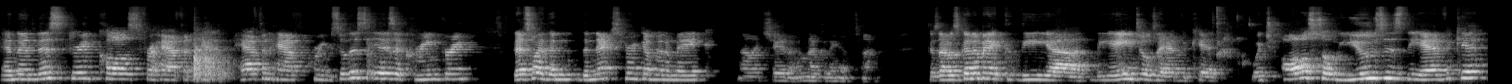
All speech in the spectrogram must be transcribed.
And then this drink calls for half and half, half and half cream. So this is a cream drink. That's why the, the next drink I'm gonna make, no, actually, I'm not gonna have time. Because I was gonna make the, uh, the Angels Advocaat, which also uses the Advocaat,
